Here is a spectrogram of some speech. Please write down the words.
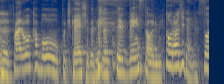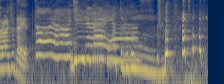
É. Parou, acabou o podcast, agora a gente vai ter brainstorm. Toró de ideias. Estourou de ideia. de ideia.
